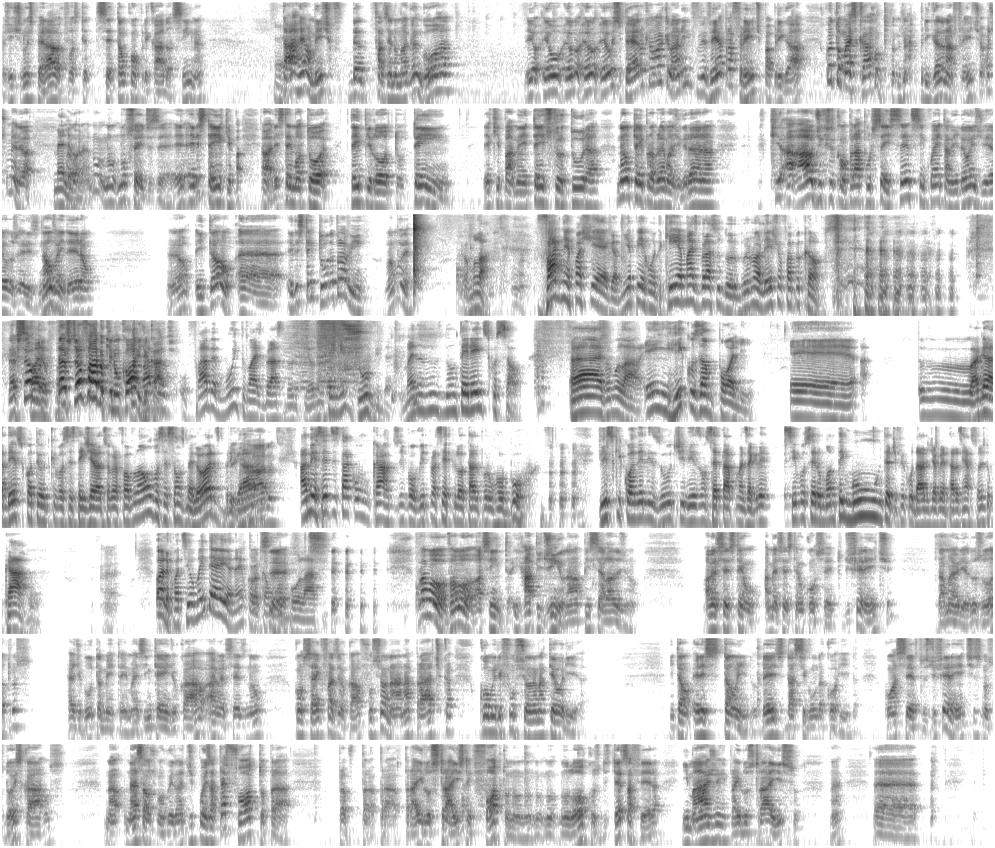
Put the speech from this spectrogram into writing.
a gente não esperava que fosse ter- ser tão complicado assim, né? é. realmente fazendo uma gangorra. Eu, eu, eu, eu, eu espero que a McLaren venha para frente para brigar. Quanto mais carro brigando na frente, eu acho melhor. Melhor. Agora, não, não, não sei dizer. Eles têm equipa... Olha, eles têm motor, tem piloto, tem equipamento, tem estrutura, não tem problema de grana. Que a Audi quis comprar por 650 milhões de euros, eles não venderam. Entendeu? Então, é, eles têm tudo para vir. Vamos ver. Vamos lá. Wagner Pachiega, minha pergunta: quem é mais braço duro, Bruno Aleixo ou Fábio Campos? Deve ser, Olha, o, deve ser o Fábio que não corre Fábio, de kart. O Fábio é muito mais braço duro que eu, não tem nem dúvida. Mas não, não tem nem discussão. Ah, vamos lá. Henrico Zampoli. É, uh, agradeço o conteúdo que vocês têm gerado sobre a Fórmula 1. Vocês são os melhores. Obrigado. Obrigado. A Mercedes está com um carro desenvolvido para ser pilotado por um robô, visto que quando eles utilizam um setup mais agressivo, o ser humano tem muita dificuldade de aguentar as reações do carro. É. Olha, pode ser uma ideia, né? Colocar um robô lá. vamos, vamos, assim, rapidinho, dar uma pincelada de novo. A Mercedes tem um, a Mercedes tem um conceito diferente da maioria dos outros. Red Bull também tem, mas entende o carro. A Mercedes não consegue fazer o carro funcionar na prática como ele funciona na teoria. Então, eles estão indo desde a segunda corrida com acertos diferentes nos dois carros. Na, nessa última corrida, depois até foto para para ilustrar isso, tem foto no, no, no, no Loucos de terça-feira, imagem para ilustrar isso. Né? É,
